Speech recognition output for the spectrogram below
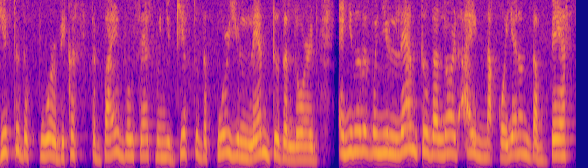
Give to the poor because the Bible says when you give to the poor, you lend to the Lord. And you know that when you lend to the Lord, ay nako, yan ang the best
